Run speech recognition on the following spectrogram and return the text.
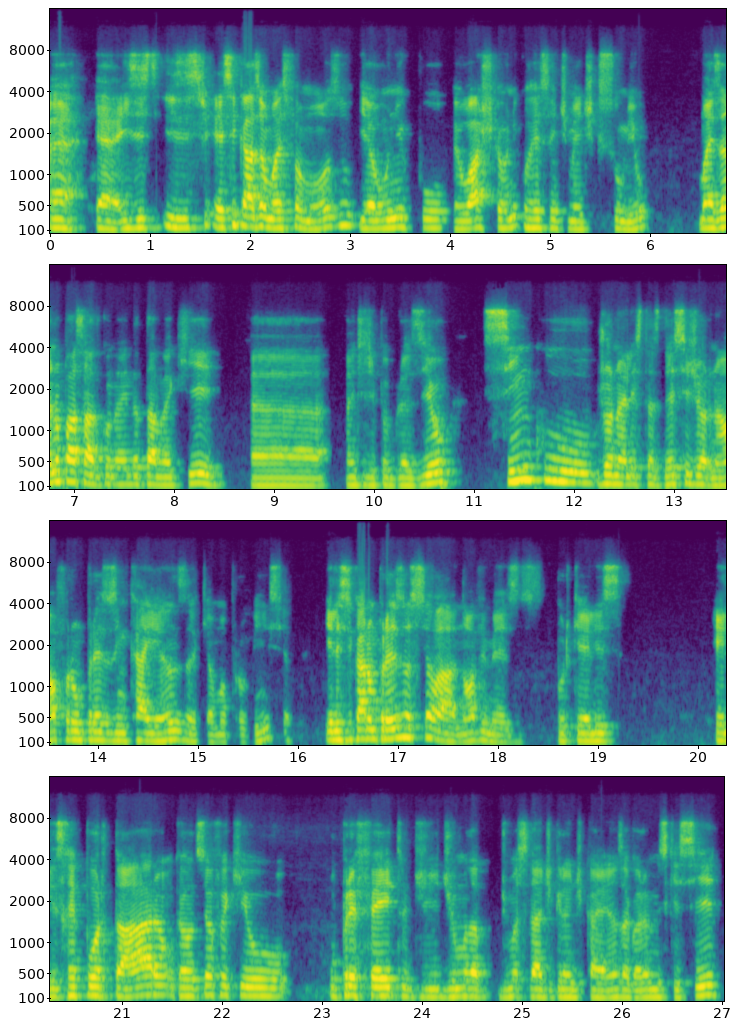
É, é existe, existe, esse caso é o mais famoso e é o único, eu acho que é o único recentemente que sumiu, mas ano passado, quando eu ainda estava aqui, uh, antes de ir para o Brasil, cinco jornalistas desse jornal foram presos em Kayanza, que é uma província, e eles ficaram presos, sei lá, nove meses, porque eles, eles reportaram. O que aconteceu foi que o, o prefeito de, de, uma, de uma cidade grande de Kayanza, agora eu me esqueci,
